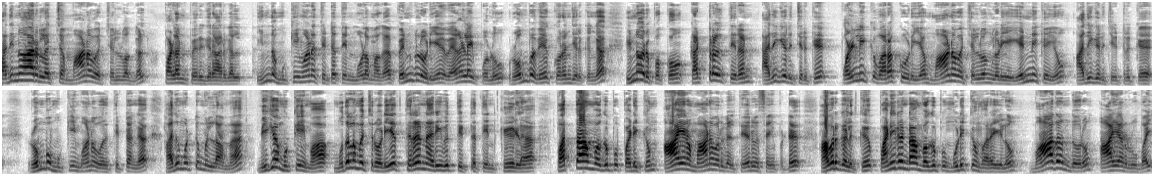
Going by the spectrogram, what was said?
பதினாறு லட்சம் மாணவ செல்வங்கள் பலன் பெறுகிறார்கள். இந்த முக்கியமான திட்டத்தின் மூலமாக பெண்களுடைய வேலைப்பழு ரொம்பவே குறைஞ்சிருக்குங்க. இன்னொரு பக்கம் கற்றல் திறன் அதிகரிச்சிருக்கு. பள்ளிக்கு வரக்கூடிய மாணவ செல்வங்களுடைய எண்ணிக்கையும் அதிகரிச்சுக்கிட்டு இருக்கு ரொம்ப முக்கியமான ஒரு திட்டங்க. அது மட்டும் இல்லாமல் மிக முக்கியமாக முதலமைச்சருடைய திறனறிவு திட்டத்தின் கீழே பத்தாம் வகுப்பு படிக்கும் ஆயிரம் மாணவர்கள் தேர்வு செய்யப்பட்டு அவர்களுக்கு பனிரெண்டாம் வகுப்பு முடிக்கும் வரையிலும் மாதந்தோறும் ஆயிரம் ரூபாய்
